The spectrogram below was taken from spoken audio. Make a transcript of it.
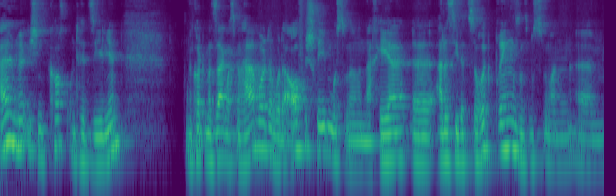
allen möglichen Kochutensilien. Dann konnte man sagen, was man haben wollte, wurde aufgeschrieben, musste man nachher äh, alles wieder zurückbringen, sonst musste man ähm,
